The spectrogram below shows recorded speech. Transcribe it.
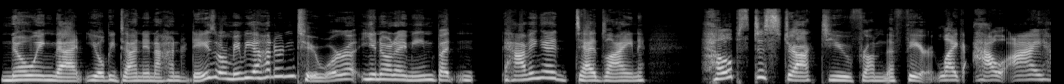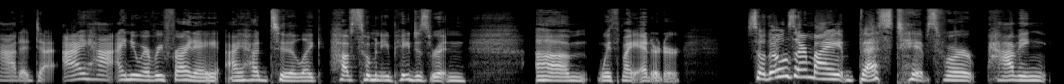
knowing that you'll be done in a hundred days or maybe a hundred and two or, you know what I mean? But having a deadline helps distract you from the fear. Like how I had a I had I knew every Friday I had to like have so many pages written um with my editor. So those are my best tips for having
